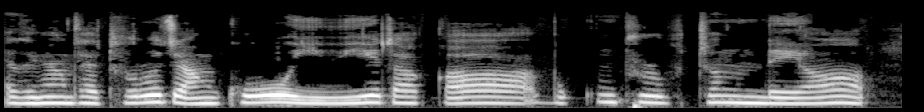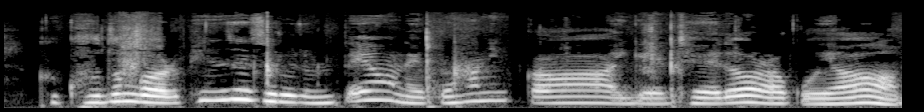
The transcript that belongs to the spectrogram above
그냥 잘 두르지 않고 이 위에다가 목공풀을 붙였는데요. 그 굳은 거를 핀셋으로 좀 떼어내고 하니까 이게 되더라고요.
